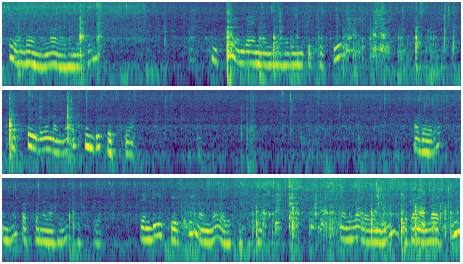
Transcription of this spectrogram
இப்போ வெங்காயம் நல்லா வதங்கட்டும். இப்போ வெங்காயம் நல்லா வதங்கிட்டு இருக்கு இப்போ இதில் நம்ம பூண்டு சேர்த்துக்கலாம். அதோட நம்ம பச்சை மிளகாயும் சேர்த்துக்கலாம். ரெண்டையும் சேர்த்து நல்லா வதக்கிக்கலாம் நல்லா வதங்கணும். அப்போ தான் நல்லாயிருக்கும்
